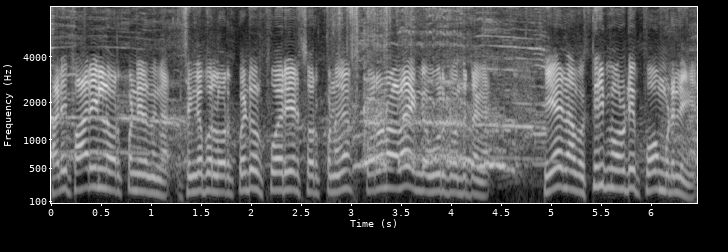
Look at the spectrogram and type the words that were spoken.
அப்படியே ஃபாரினில் ஒர்க் பண்ணியிருந்தேங்க. சிங்கப்பூரில் ஒர்க் பண்ணிட்டு ஒரு ஃபோர் இயர்ஸ் ஒர்க் பண்ணுங்க. கொரோனாவில் எங்கள் ஊருக்கு வந்துட்டாங்க. ஏன் நம்ம திருப்பி மறுபடியும் போக முடியலைங்க?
